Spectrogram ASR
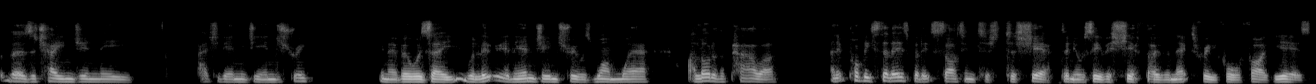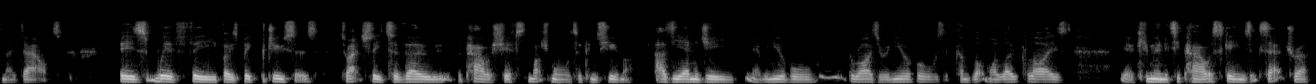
there's a change in the actually the energy industry. You know, there was a in the energy industry was one where a lot of the power, and it probably still is, but it's starting to, to shift, and you'll see this shift over the next three, four, five years, no doubt, is with the those big producers to actually to though the power shifts much more to consumer as the energy, you know, renewable, the rise of renewables, it becomes a lot more localized, you know, community power schemes, etc.,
